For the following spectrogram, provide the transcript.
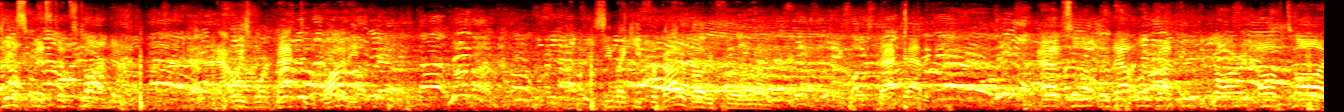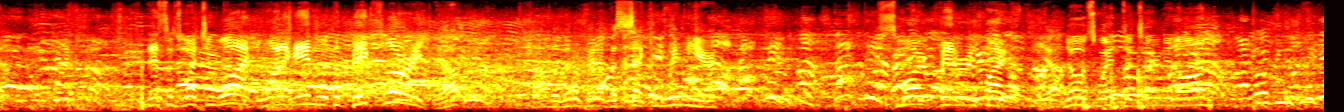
just missed its target. Now he's going back to the body. It seemed like he forgot about it for a while. He's back at it. Absolutely, that one got through the guard of Todd. This is what you want. You want to end with a big flurry. Yep. Found a little bit of a second win here. Smart veteran fighter. Yep. Knows when to turn it on.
